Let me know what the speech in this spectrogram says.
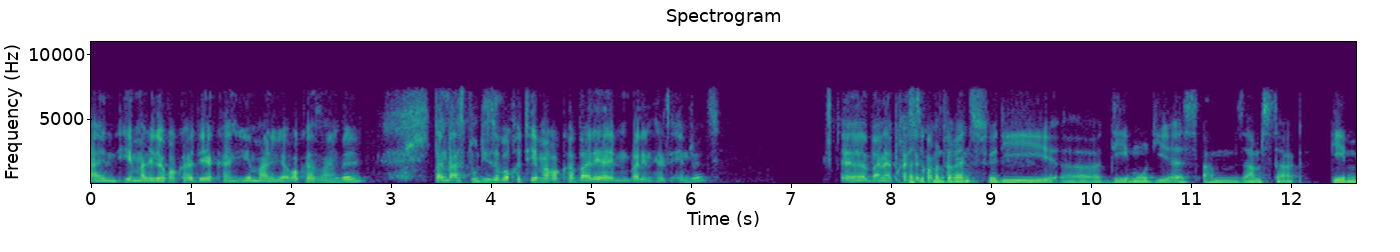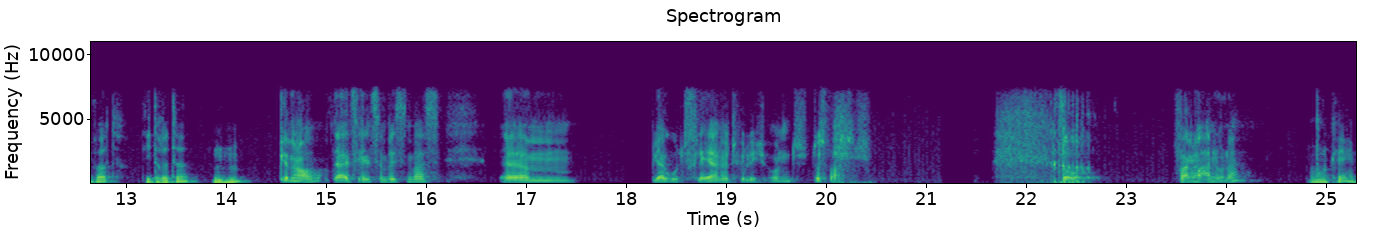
ein ehemaliger Rocker, der kein ehemaliger Rocker sein will. Dann warst du diese Woche Thema Rocker bei, der, bei den Hells Angels. Äh, bei einer Pressekonferenz. für die äh, Demo, die es am Samstag geben wird, die dritte. Mhm. Genau, da erzählst du ein bisschen was. Ähm, ja gut, Flair natürlich und das war's. So, fangen wir an, oder? Okay.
